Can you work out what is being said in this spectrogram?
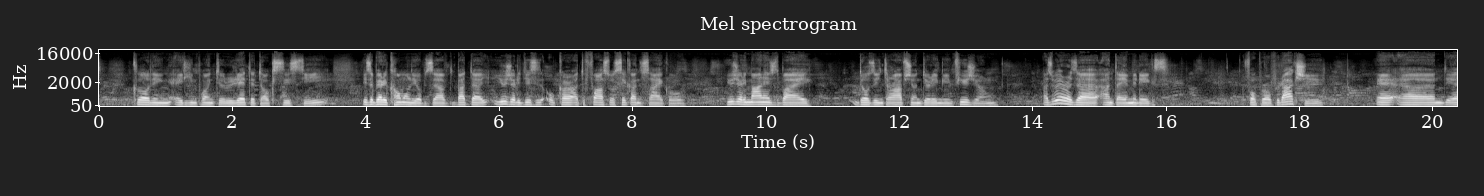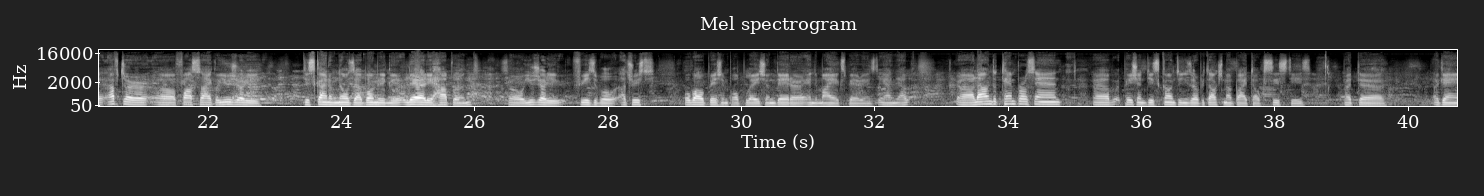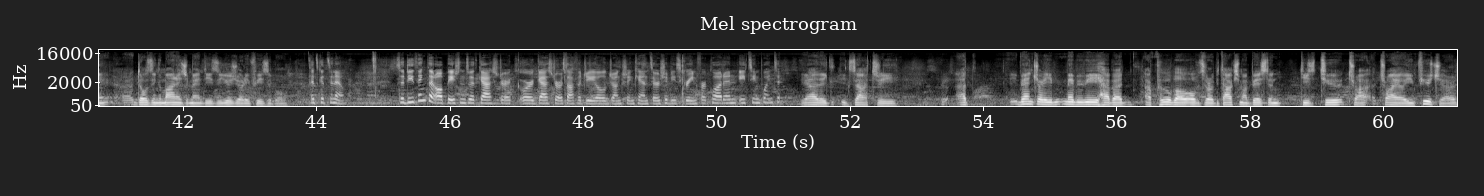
Claudin 18.2 related toxicity is very commonly observed, but uh, usually this occur at the first or second cycle, usually managed by dose interruption during infusion, as well as uh, antiemetics for prophylaxis. Uh, and uh, after uh, first cycle, usually this kind of nausea and vomiting rarely happened. So usually feasible, at least overall patient population data and my experience. And uh, around 10% uh, patient discontinues zolbetuximab by toxicities, but uh, again, dosing management is usually feasible. It's good to know. So, do you think that all patients with gastric or gastroesophageal junction cancer should be screened for Claudin 18.2? Yeah, exactly. At eventually, maybe we have an approval of zolbetuximab based on these two tri- trial in future.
